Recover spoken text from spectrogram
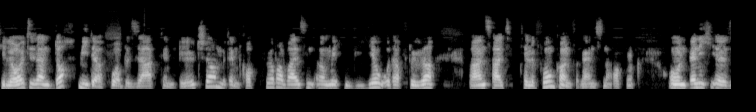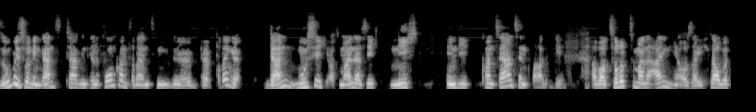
die Leute dann doch wieder vor besagtem Bildschirm mit dem Kopfhörer, weil sie in irgendwelchen Video oder früher waren es halt Telefonkonferenzen hocken. Und wenn ich äh, sowieso den ganzen Tag in Telefonkonferenzen äh, verbringe, dann muss ich aus meiner Sicht nicht in die Konzernzentrale gehen. Aber zurück zu meiner eigentlichen Aussage. Ich glaube,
